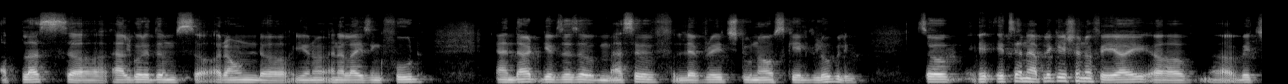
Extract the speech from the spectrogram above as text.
uh, plus uh, algorithms around uh, you know analyzing food. And that gives us a massive leverage to now scale globally so it's an application of ai uh, uh, which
